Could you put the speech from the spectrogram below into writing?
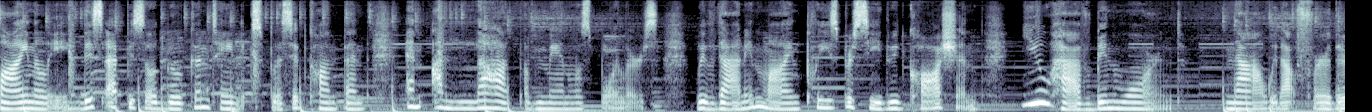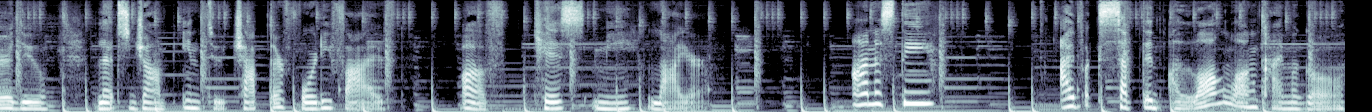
Finally, this episode will contain explicit content and a lot of manhwa spoilers. With that in mind, please proceed with caution. You have been warned. Now, without further ado, let's jump into chapter 45 of Kiss Me Liar. Honesty, I've accepted a long, long time ago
